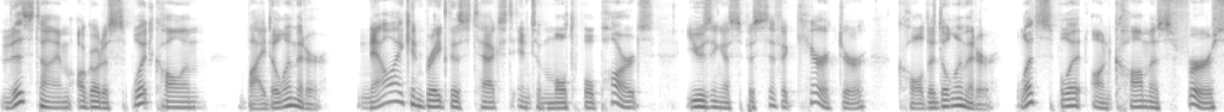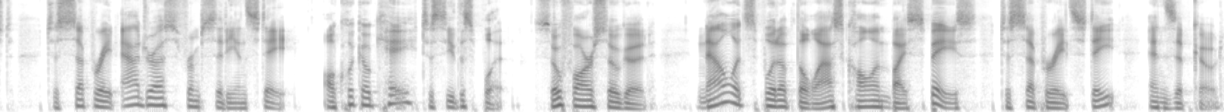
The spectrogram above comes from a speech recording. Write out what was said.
This time, I'll go to Split Column by Delimiter. Now I can break this text into multiple parts using a specific character called a delimiter. Let's split on commas first to separate address from city and state. I'll click OK to see the split. So far, so good. Now let's split up the last column by space to separate state and zip code.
